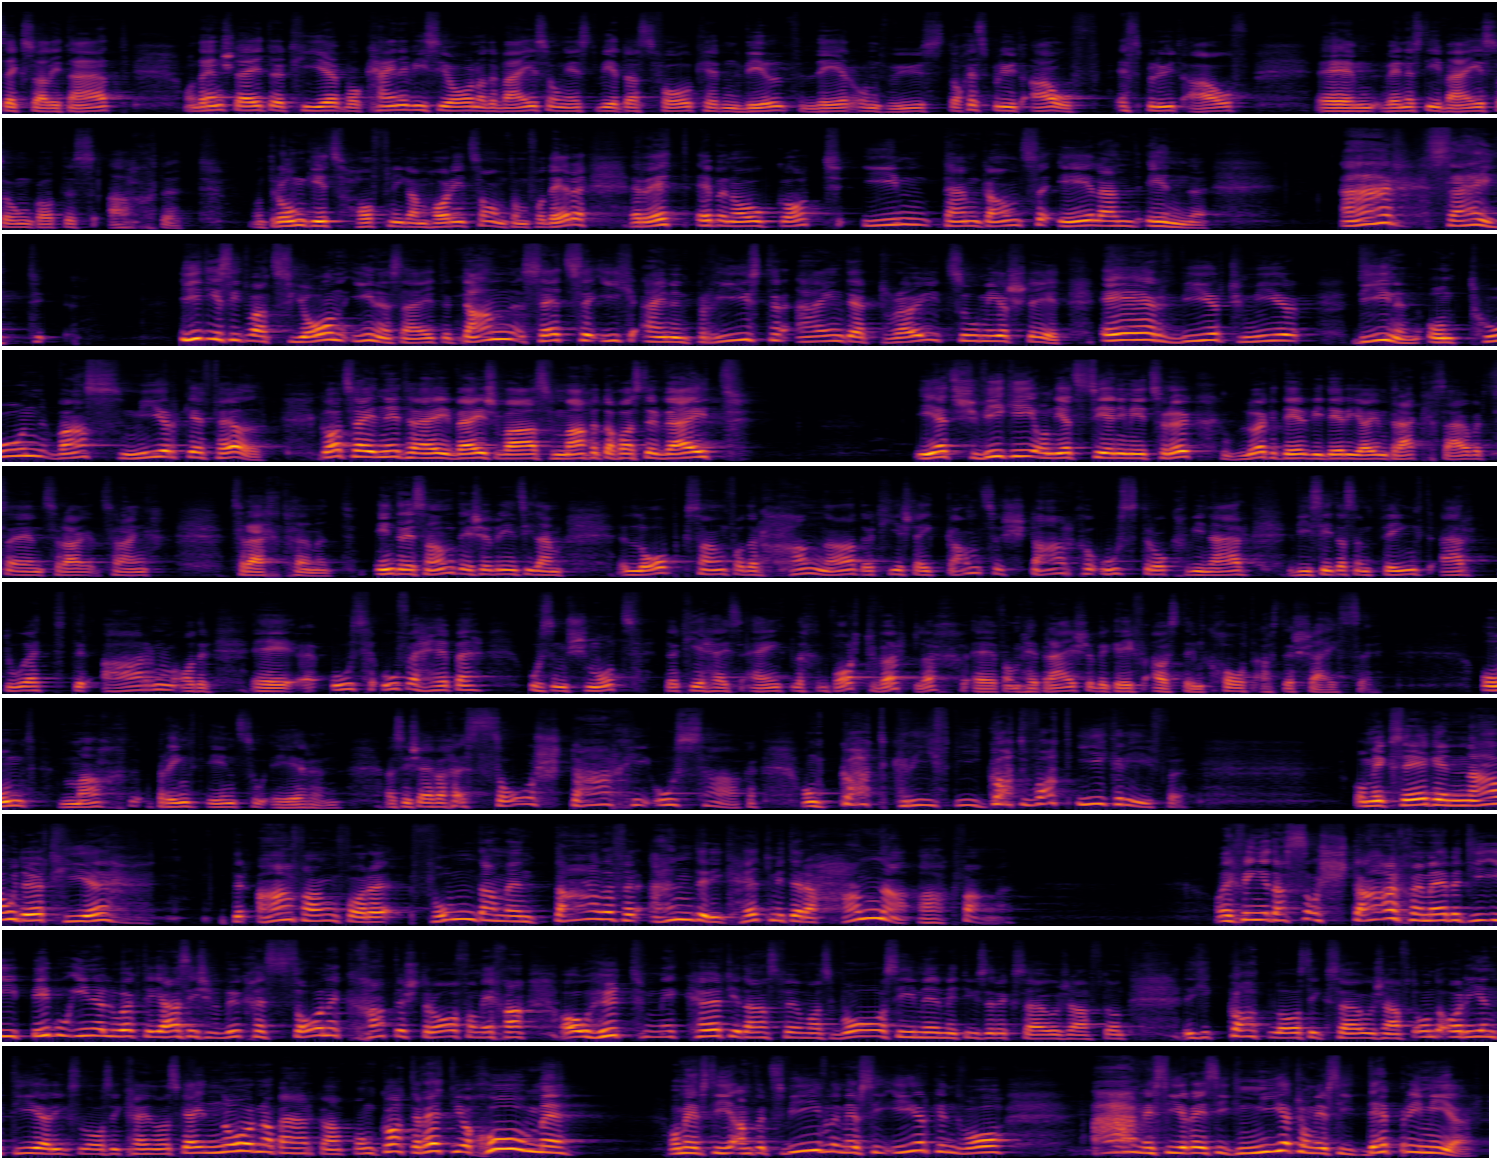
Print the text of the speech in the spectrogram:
Sexualität, und dann steht dort hier, wo keine Vision oder Weisung ist, wird das Volk eben wild, leer und wüst. Doch es blüht auf, es blüht auf, ähm, wenn es die Weisung Gottes achtet. Und darum gibt es Hoffnung am Horizont. Und von der redet eben auch Gott ihm dem ganzen Elend inne. Er sagt, in die Situation sagt er, dann setze ich einen Priester ein, der treu zu mir steht. Er wird mir dienen und tun, was mir gefällt. Gott sagt nicht, hey, weisst was, mach doch, was der weit. Jetzt schwiege ich und jetzt ziehe ich mich zurück. Schaut ihr, wie ihr ja im Dreck selber zurechtkommt. Interessant ist übrigens in dem Lobgesang von der Hanna, dort hier steht ganz ein starker Ausdruck, wie, er, wie sie das empfindet. Er tut den Arm oder äh, aus, aufheben aus dem Schmutz. Dort hier heißt eigentlich wortwörtlich äh, vom hebräischen Begriff aus dem Kot, aus der Scheiße und macht, bringt ihn zu Ehren. Es ist einfach eine so starke Aussage. Und Gott greift ein. Gott will eingreifen. Und wir sehen genau dort hier, der Anfang von einer fundamentalen Veränderung hat mit der Hanna angefangen. Und ich finde das so stark, wenn man eben die Bibel hineinschaut. Ja, es ist wirklich so eine Katastrophe. Und man kann auch heute, man hört ja das vielmals, wo sind wir mit unserer Gesellschaft und die gottlose Gesellschaft und Orientierungslosigkeit. Und es geht nur noch bergab. Und Gott rettet ja kaum mehr. Und wir sind am Verzweifeln, wir sind irgendwo, ah, wir sind resigniert und wir sind deprimiert.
